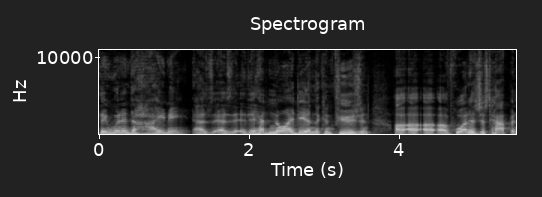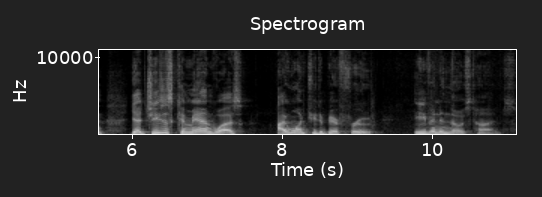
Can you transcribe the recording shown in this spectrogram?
They went into hiding as, as they had no idea in the confusion uh, uh, uh of what has just happened. Yet Jesus' command was, I want you to bear fruit even in those times.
